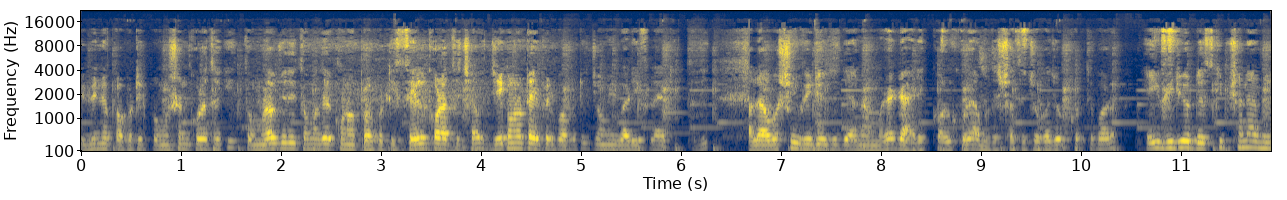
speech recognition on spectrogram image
বিভিন্ন প্রপার্টির প্রমোশন করে থাকি। তোমরাও যদি তোমাদের কোনো প্রপার্টি সেল করাতে চাও যে কোনো টাইপের প্রপার্টি জমি, বাড়ি ফ্ল্যাট ইত্যাদি, তাহলে অবশ্যই ভিডিওতে দেওয়া নাম্বারে ডাইরেক্ট কল করে আমাদের সাথে যোগাযোগ করতে পারো। এই ভিডিও ডেসক্রিপশনে আমি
